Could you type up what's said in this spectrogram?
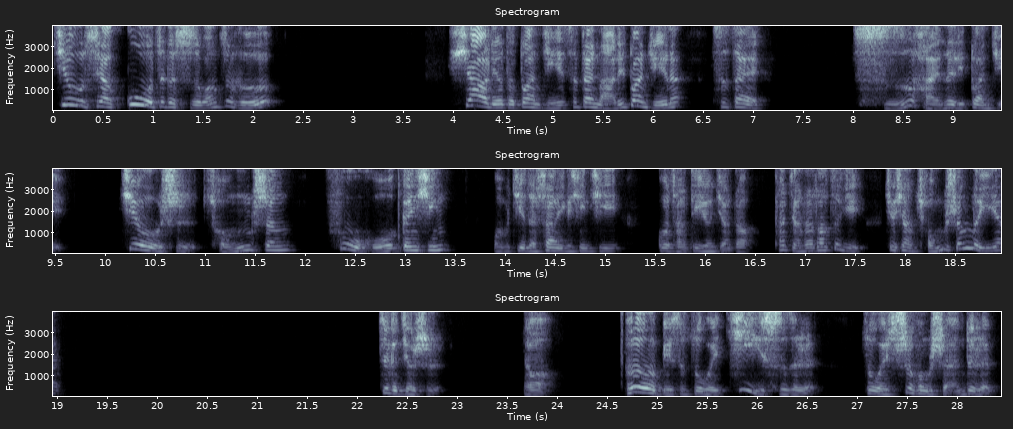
就是要过这个死亡之河。下流的断绝是在哪里断绝呢？是在死海那里断绝，就是重生、复活、更新。我们记得上一个星期郭场弟兄讲到，他讲到他自己就像重生了一样，这个就是啊，特别是作为祭司的人，作为侍奉神的人，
